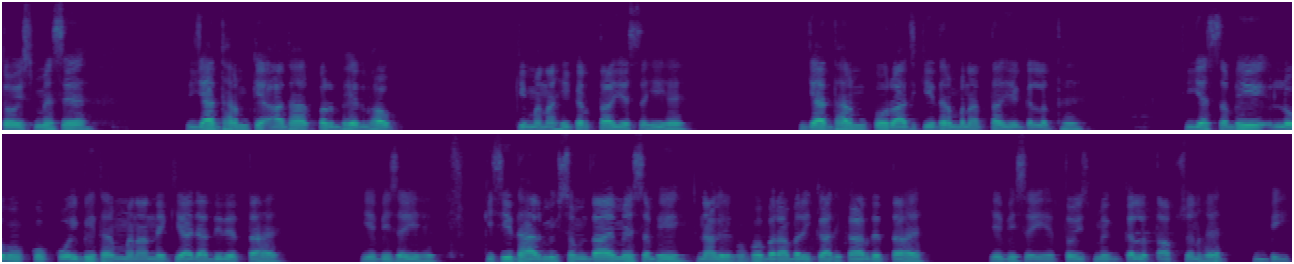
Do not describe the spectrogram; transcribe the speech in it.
तो इसमें से या धर्म के आधार पर भेदभाव की मनाही करता ये सही है, या धर्म को राजकीय धर्म बनाता ये गलत है यह सभी लोगों को कोई भी धर्म मनाने की आज़ादी देता है, ये भी सही है। किसी धार्मिक समुदाय में सभी नागरिकों को बराबरी का अधिकार देता है, ये भी सही है। तो इसमें गलत ऑप्शन है बी।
